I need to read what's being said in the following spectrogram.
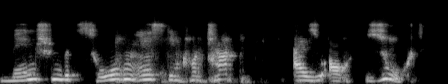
menschenbezogen ist, den Kontakt also auch sucht,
